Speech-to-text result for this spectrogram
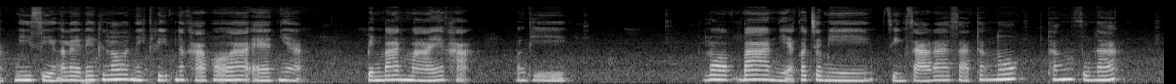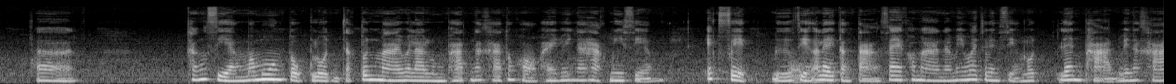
กมีเสียงอะไรเล็ดลอดในคลิปนะคะ เพราะว่าแอดเนี่ยเป็นบ้านไม้ค่ะ บางที รอบบ้านเนี่ยก็จะมีสิงสาราสัตว์ทั้งนก ทั้งสุนัขทั้งเสียงมะม่วงตกหล่นจากต้นไม้เวลาลมพัดนะคะ ต้องขออภัยด้วยนะหากมีเสียงเอฟเฟกต์หรือเสียงอะไรต่างๆ แทรกเข้ามานะ ไม่ว่าจะเป็นเสียงรถเล่นผ่านด้วยนะคะ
